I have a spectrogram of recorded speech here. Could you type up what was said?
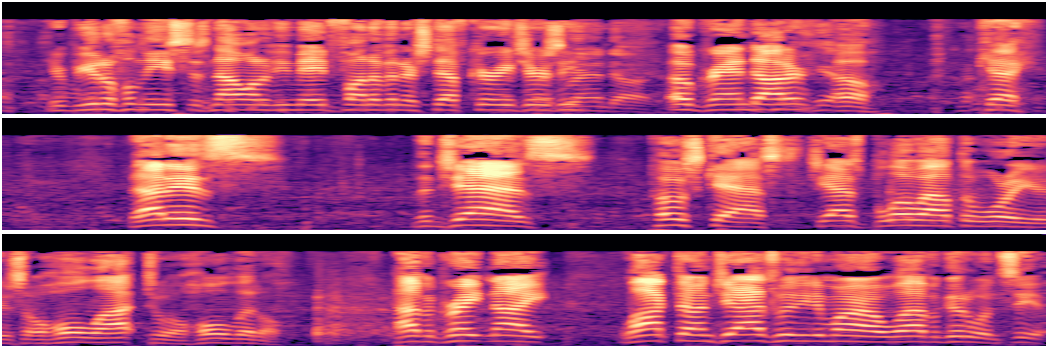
Your beautiful niece does not want to be made fun of in her Steph Curry jersey. Granddaughter. Oh, granddaughter. Yeah. Oh, okay. That is the Jazz postcast. Jazz blow out the Warriors a whole lot to a whole little. Have a great night. Locked on Jazz with you tomorrow. We'll have a good one. See you.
